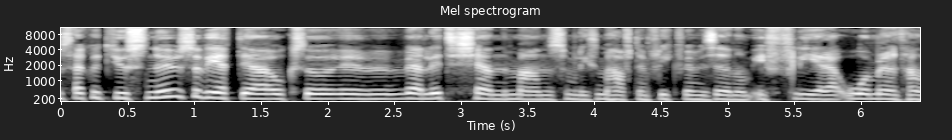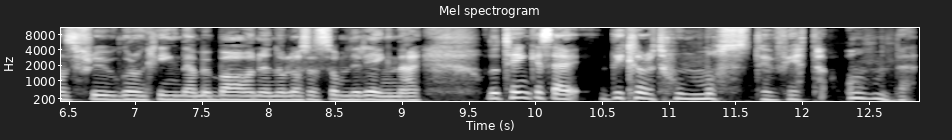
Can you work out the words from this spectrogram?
Och särskilt just nu så vet jag också eh, väldigt känd man som liksom har haft en flickvän vid sidan om i flera år. Medan hans fru går omkring där med barnen och låtsas som det regnar. Och då tänker jag så här. Det är klart att hon måste veta om det.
